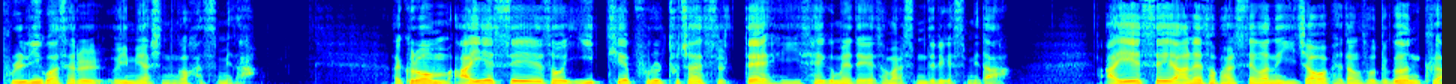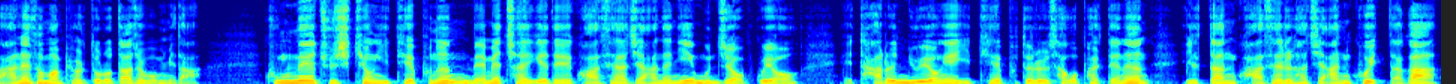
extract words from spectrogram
분리과세를 의미하시는 것 같습니다. 그럼 ISA에서 ETF를 투자했을 때 이 세금에 대해서 말씀드리겠습니다. ISA 안에서 발생하는 이자와 배당 소득은 그 안에서만 별도로 따져봅니다. 국내 주식형 ETF는 매매 차익에 대해 과세하지 않으니 문제 없고요. 다른 유형의 ETF들을 사고 팔 때는 일단 과세를 하지 않고 있다가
